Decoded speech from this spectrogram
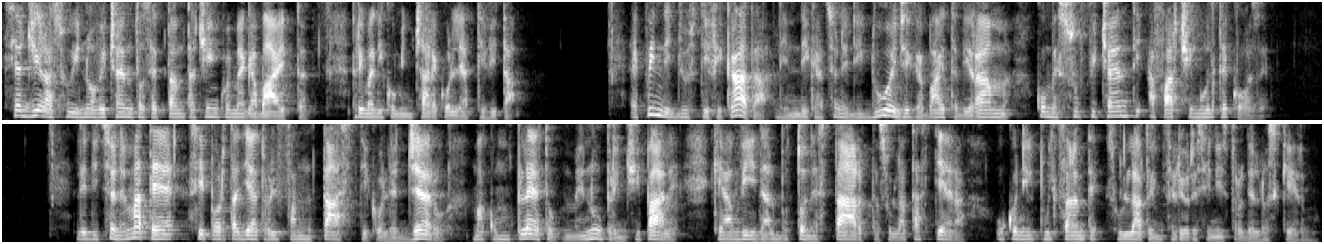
si aggira sui 975 MB prima di cominciare con le attività. È quindi giustificata l'indicazione di 2 GB di RAM come sufficienti a farci molte cose. L'edizione Mate si porta dietro il fantastico, leggero ma completo menu principale che avvii dal bottone Start sulla tastiera o con il pulsante sul lato inferiore sinistro dello schermo.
